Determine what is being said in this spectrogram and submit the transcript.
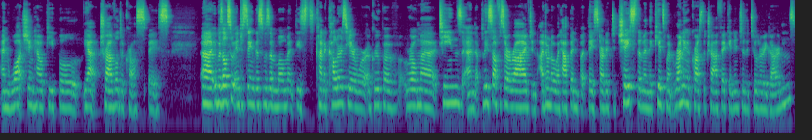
and watching how people, yeah, traveled across space. Uh, it was also interesting. This was a moment, these kind of colors here were a group of Roma teens and a police officer arrived, and I don't know what happened, but they started to chase them, and the kids went running across the traffic and into the Tuileries Gardens.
